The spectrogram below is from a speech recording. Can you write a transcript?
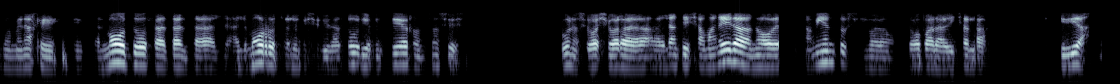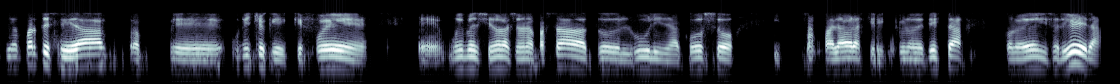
un homenaje eh, al moto, tal, al morro, todo lo que es violatorio, el entierro, entonces, bueno, se va a llevar adelante de esa manera, no va a haber entrenamientos y se va a paralizar la actividad. Y aparte se da eh, un hecho que, que fue eh, muy mencionado la semana pasada, todo el bullying, el acoso y esas palabras que, que uno detesta con lo de Denis Olivera.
